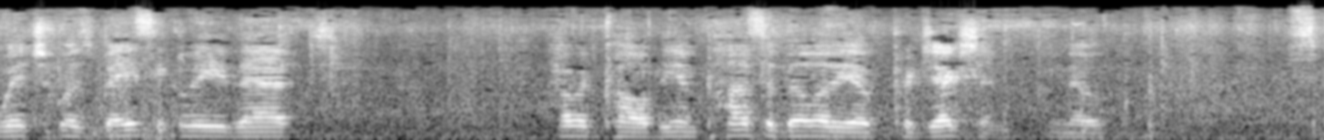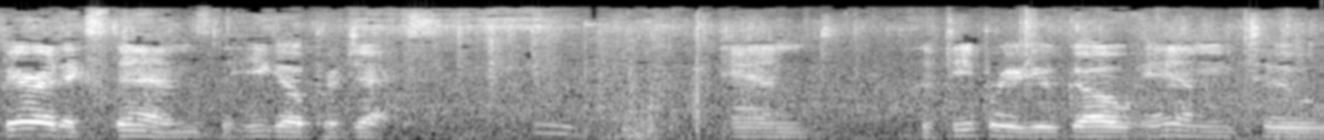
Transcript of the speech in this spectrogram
which was basically that I would call the impossibility of projection. You know, spirit extends, the ego projects. And the deeper you go into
